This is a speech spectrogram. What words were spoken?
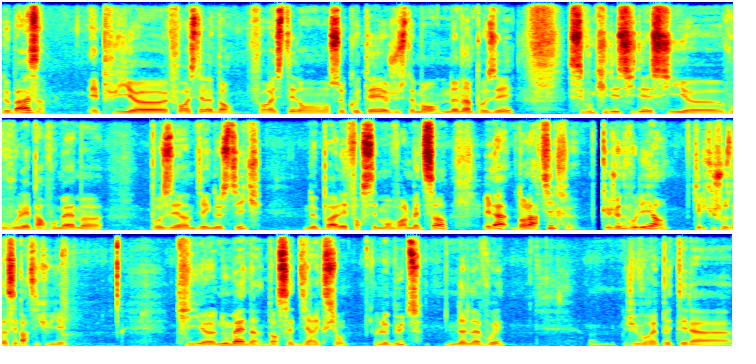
de base. Et puis, euh, il faut rester là-dedans. Il faut rester dans, ce côté, justement, non imposé. C'est vous qui décidez si euh, vous voulez par vous-même euh, poser un diagnostic, ne pas aller forcément voir le médecin. Et là, dans l'article que je viens de vous lire, quelque chose d'assez particulier qui nous mène dans cette direction. Le but, non avoué. Je vais vous répéter la.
